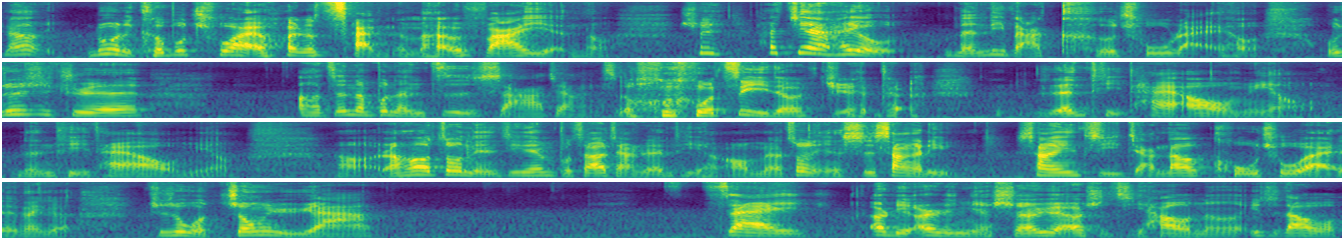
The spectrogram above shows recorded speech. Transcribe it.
然后如果你咳不出来的话，就惨了嘛，会发炎哦。所以它竟然还有能力把它咳出来哈，我就是觉得啊，真的不能自杀这样子。我自己都觉得人体太奥妙，人体太奥妙。啊，然后重点今天不是要讲人体很奥妙，重点是上个礼上一集讲到哭出来的那个，就是我终于啊，在二零二零年十二月二十几号呢，一直到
